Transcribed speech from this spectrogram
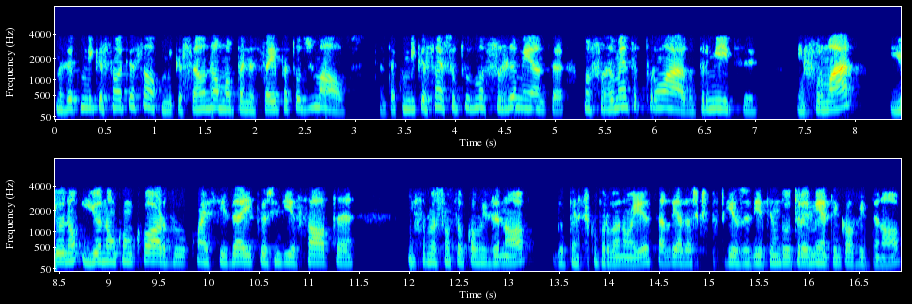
Mas a comunicação, atenção, a comunicação não é uma panaceia para todos os males. Portanto, a comunicação é sobretudo uma ferramenta, uma ferramenta que, por um lado, permite informar, e eu não, eu não concordo com essa ideia que hoje em dia falta informação sobre Covid-19, eu penso que o problema não é esse. Aliás, acho que os portugueses hoje em dia têm um doutoramento em Covid-19,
